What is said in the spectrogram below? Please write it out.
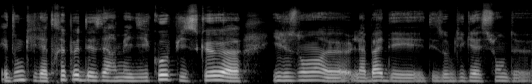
Et donc, il y a très peu de déserts médicaux, puisqu'ils euh, ils ont euh, là-bas des, obligations de,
